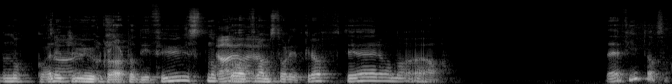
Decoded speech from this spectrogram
Men noe er litt Nei, uklart og diffust. Noe Ja, ja, ja. framstår litt kraftigere. Og noe, ja. Det er fint, altså.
